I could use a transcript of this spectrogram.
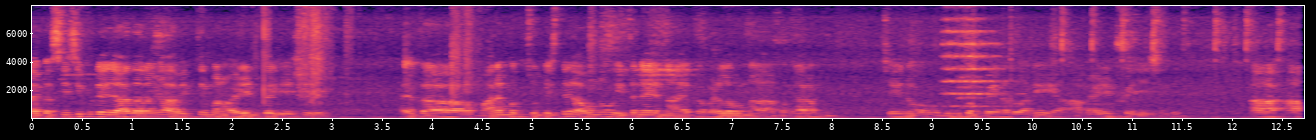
ఆ యొక్క సీసీ ఫుటేజ్ ఆధారంగా ఆ వ్యక్తిని మనం ఐడెంటిఫై చేసి ఆ యొక్క మారెమ్మకు చూపిస్తే అవును ఇతనే నా యొక్క మెడలో ఉన్న బంగారం చేయను గుంజుకొని పోయినాడు అని ఆమె ఐడెంటిఫై చేసింది. ఆ ఆ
